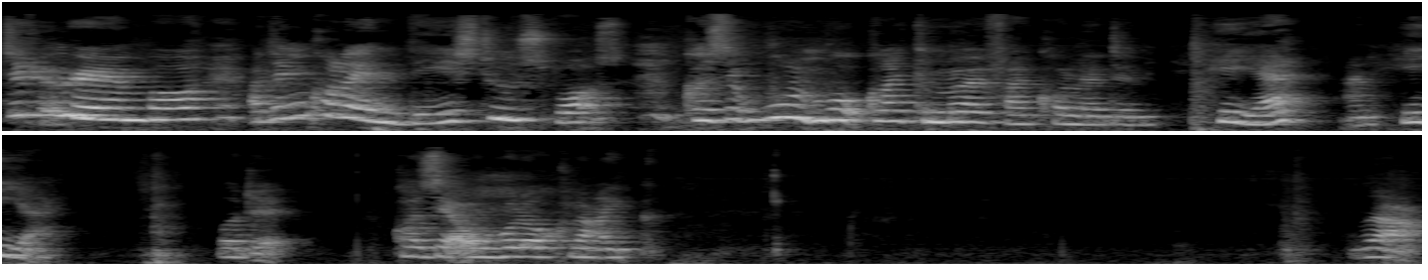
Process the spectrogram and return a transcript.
Did it rainbow. I didn't colour in these two spots because it wouldn't look like a mirror if I coloured in here and here, would it? Because it will look like that.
